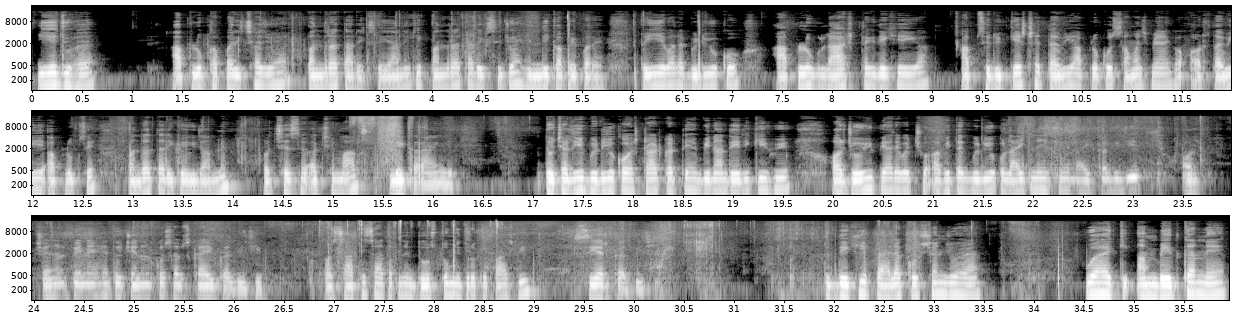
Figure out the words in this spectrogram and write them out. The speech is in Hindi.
ये जो है, आप लोग का परीक्षा जो है पंद्रह तारीख से, यानी कि पंद्रह तारीख से जो है हिंदी का पेपर है। तो ये वाला वीडियो को आप लोग लास्ट तक देखिएगा। आपसे रिक्वेस्ट है तभी आप लोग को समझ में आएगा और तभी आप लोग से पंद्रह तारीख के एग्ज़ाम में अच्छे से अच्छे मार्क्स लेकर आएँगे। तो चलिए वीडियो को स्टार्ट करते हैं बिना देरी की हुई और जो भी प्यारे बच्चों, अभी तक वीडियो को लाइक नहीं किए, लाइक कर दीजिए। और चैनल पे नए हैं तो चैनल को सब्सक्राइब कर दीजिए। और साथ ही साथ अपने दोस्तों मित्रों के पास भी शेयर कर दीजिए। तो देखिए, पहला क्वेश्चन जो है, वह है कि अंबेडकर ने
